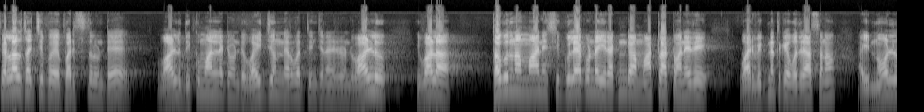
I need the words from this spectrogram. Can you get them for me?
పిల్లలు చచ్చిపోయే పరిస్థితులు ఉంటే వాళ్ళు దిక్కుమాలినటువంటి వైద్యం నిర్వర్తించినటువంటి వాళ్ళు ఇవాళ తగుదనమ్మా అని సిగ్గు లేకుండా ఈ రకంగా మాట్లాడటం అనేది వారి విఘ్నతకే వదిలేస్తున్నాం. అవి నోళ్ళ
